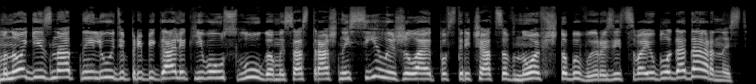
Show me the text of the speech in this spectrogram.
Многие знатные люди прибегали к его услугам и со страшной силой желают повстречаться вновь, чтобы выразить свою благодарность.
